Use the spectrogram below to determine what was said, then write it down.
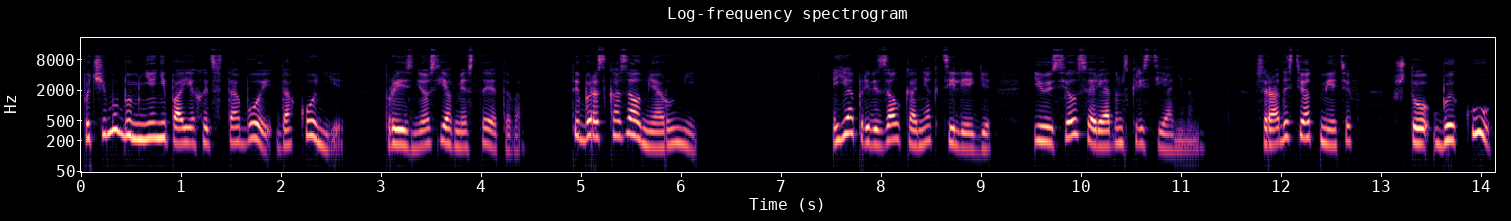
«Почему бы мне не поехать с тобой до Коньи?» — произнес я вместо этого. «Ты бы рассказал мне о Руми». Я привязал коня к телеге и уселся рядом с крестьянином, с радостью отметив, что быку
